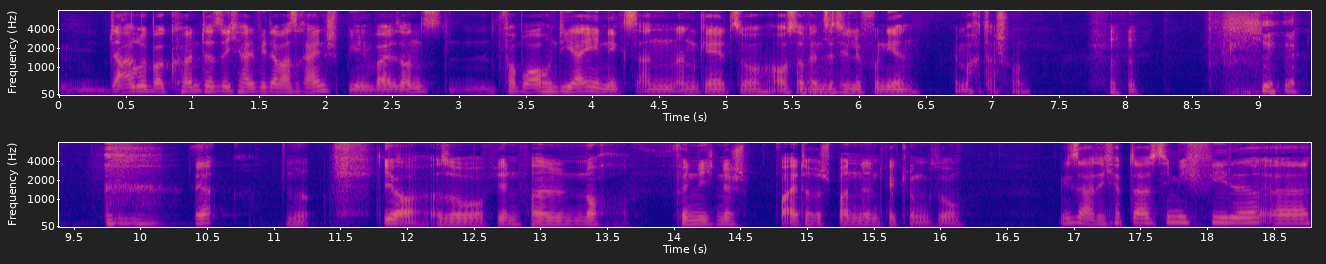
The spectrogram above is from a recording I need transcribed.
darüber könnte sich halt wieder was reinspielen, weil sonst verbrauchen die ja eh nichts an, an Geld, so, außer wenn sie telefonieren. Wer macht das schon? ja. Ja, ja also auf jeden Fall noch, finde ich, eine weitere spannende Entwicklung so. Wie gesagt, ich habe da ziemlich viel, äh,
